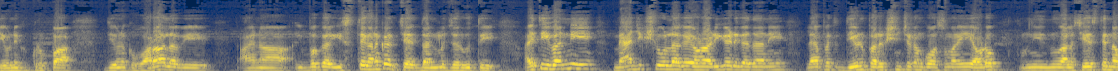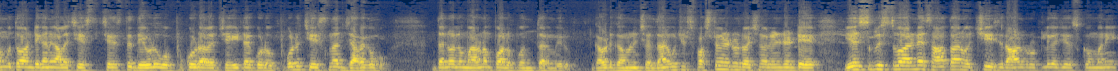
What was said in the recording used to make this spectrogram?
దేవుని యొక్క కృప దేవుని యొక్క వరాలు అవి. ఆయన ఇవ్వగ ఇస్తే కనుక దానిలో జరుగుతాయి. అయితే ఇవన్నీ మ్యాజిక్ షో లాగా ఎవడో అడిగాడు కదా అని లేకపోతే దేవుడు పరీక్షించడం కోసమని ఎవడో నువ్వు అలా చేస్తే నమ్ముతావు అంటే కానీ అలా చేస్తే చేస్తే దేవుడు ఒప్పుకోడు అలా చేయటం కూడా ఒప్పుకోడు చేసినా జరగవు. దానివల్ల మరణం పాలు పొందుతారు మీరు. కాబట్టి గమనించాలి. దాని గురించి స్పష్టమైనటువంటి వచనాలు ఏంటంటే యేసుక్రీస్తు వారినే సాతాను వచ్చేసి రాళ్ళు రొట్టెలుగా చేసుకోమని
